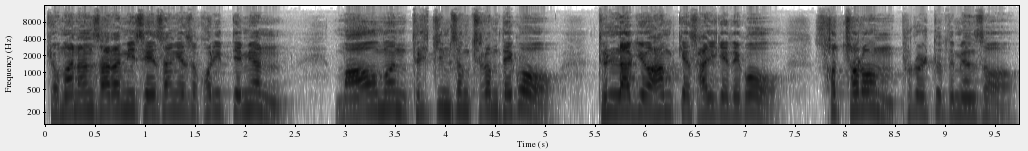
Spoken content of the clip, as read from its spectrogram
교만한 사람이 세상에서 고립되면 마음은 들짐승처럼 되고 들나귀와 함께 살게 되고 소처럼 풀을 뜯으면서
